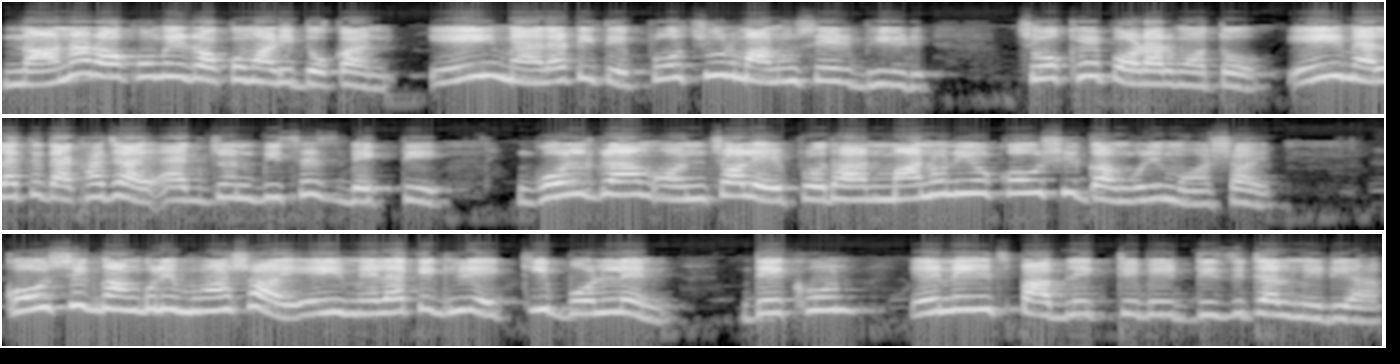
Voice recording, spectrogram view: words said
নানা রকমের রকমারি দোকান। এই মেলাটিতে প্রচুর মানুষের ভিড় চোখে পড়ার মতো। এই মেলাতে দেখা যায় একজন বিশেষ ব্যক্তি গোলগ্রাম অঞ্চলের প্রধান মাননীয় কৌশিক গাঙ্গুলি মহাশয়। কৌশিক গাঙ্গুলি মহাশয় এই মেলাকে ঘিরে কি বললেন? দেখুন এনএইচ পাবলিক টিভির ডিজিটাল মিডিয়া।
